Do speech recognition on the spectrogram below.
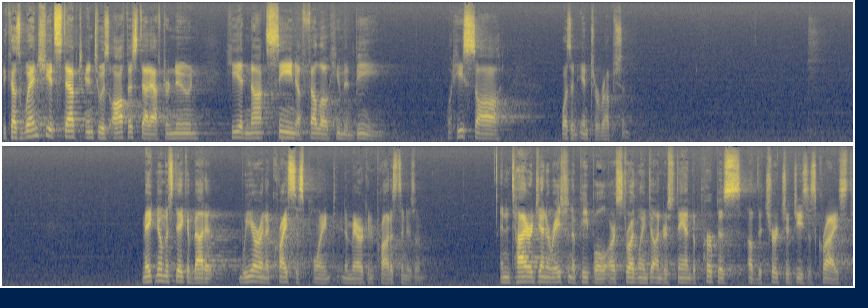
Because when she had stepped into his office that afternoon, he had not seen a fellow human being. What he saw was an interruption. Make no mistake about it, we are in a crisis point in American Protestantism. An entire generation of people are struggling to understand the purpose of the Church of Jesus Christ.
